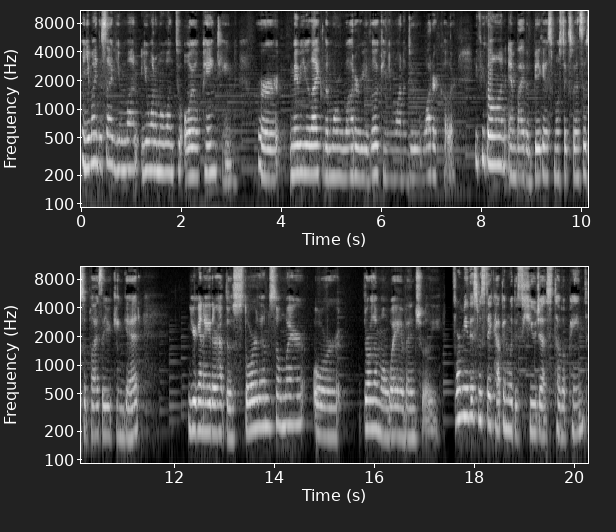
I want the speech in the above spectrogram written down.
and you might decide you want you want to move on to oil painting, or maybe you like the more watery look and you want to do watercolor. If you go on and buy the biggest, most expensive supplies that you can get, you're gonna either have to store them somewhere or throw them away eventually. For me, this mistake happened with this huge ass tub of paint.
